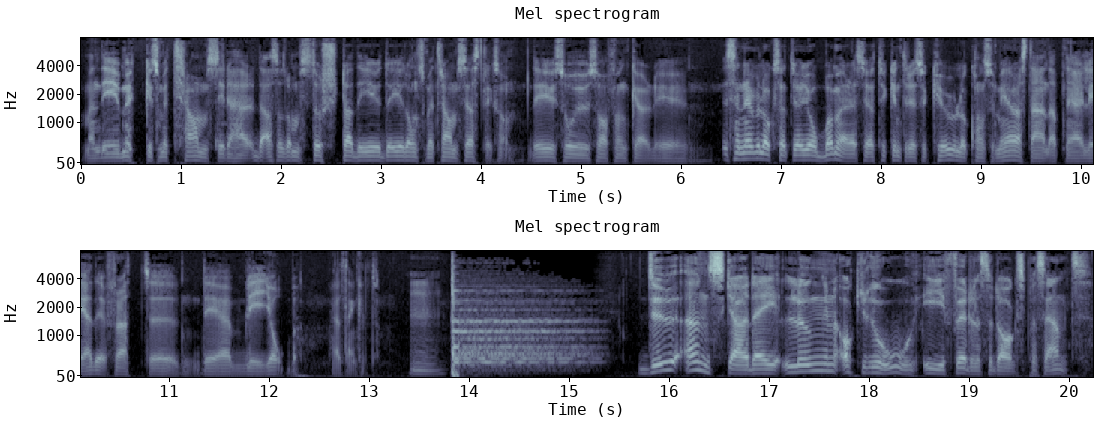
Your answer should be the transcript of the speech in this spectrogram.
Men det är ju mycket som är trams i det här. Alltså de största, det är ju, det är ju de som är tramsigast liksom. Det är ju så USA funkar. Det är... Sen är det väl också att jag jobbar med det så jag tycker inte det är så kul att konsumera stand-up när jag är ledig för att uh, det blir jobb helt enkelt. Mm. Du önskar dig lugn och ro i födelsedagspresent?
